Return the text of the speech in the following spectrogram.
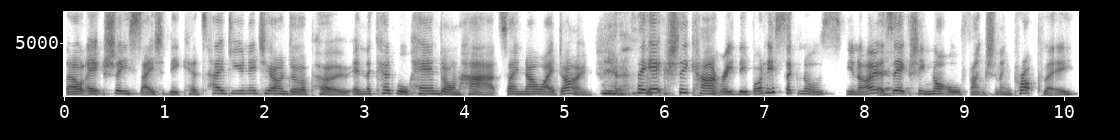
they'll actually say to their kids, Hey, do you need to go and do a poo? And the kid will hand on heart say, No, I don't. Yeah. They actually can't read their body signals, you know, yeah. it's actually not all functioning properly.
